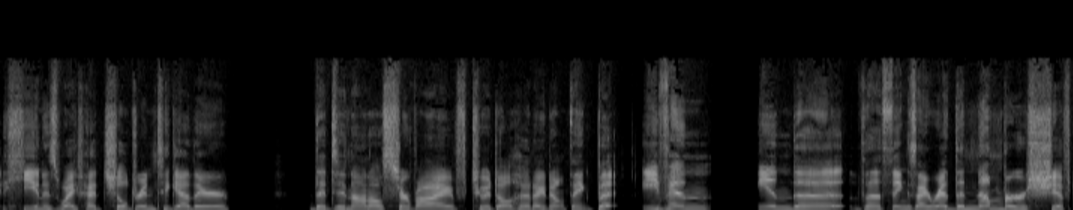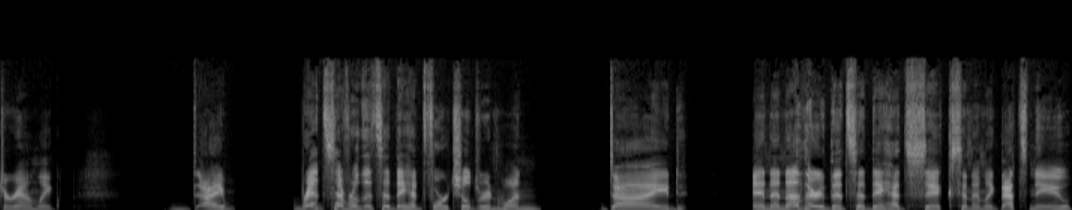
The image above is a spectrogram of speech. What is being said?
he and his wife had children together that did not all survive to adulthood i don't think but even in the the things i read the numbers shift around like i read several that said they had four children one died and another that said they had six and i'm like that's new.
